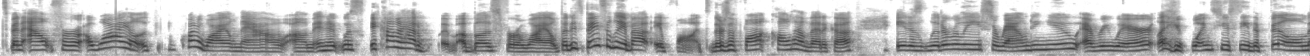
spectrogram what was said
it's been out for a while, quite a while now, um, and it was it kind of had a, a, buzz for a while. But it's basically about a font. There's a font called Helvetica. It is literally surrounding you everywhere. Like once you see the film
